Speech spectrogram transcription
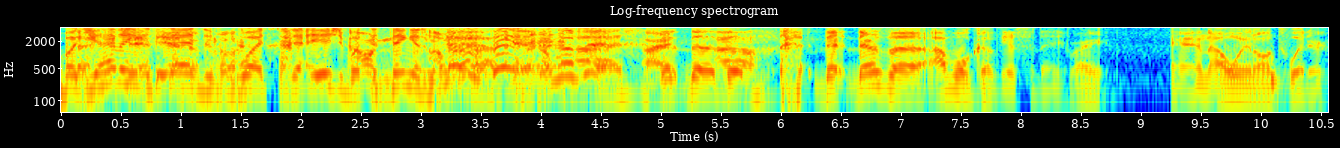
But you haven't even Yeah. said what the issue. But the thing is, with I'm gonna say it. I'm gonna say it. Uh, The, the, the, there- there's a. I woke up yesterday, right, and I went on Twitter,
